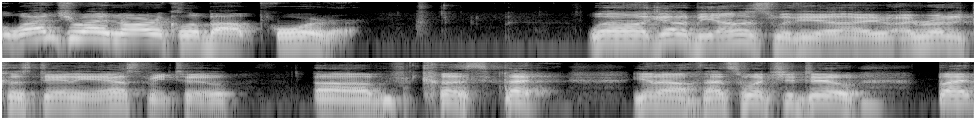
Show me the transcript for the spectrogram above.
why did you write an article about porter? Well, I got to be honest with you. I, I wrote it because Danny asked me to, because um, you know that's what you do. But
